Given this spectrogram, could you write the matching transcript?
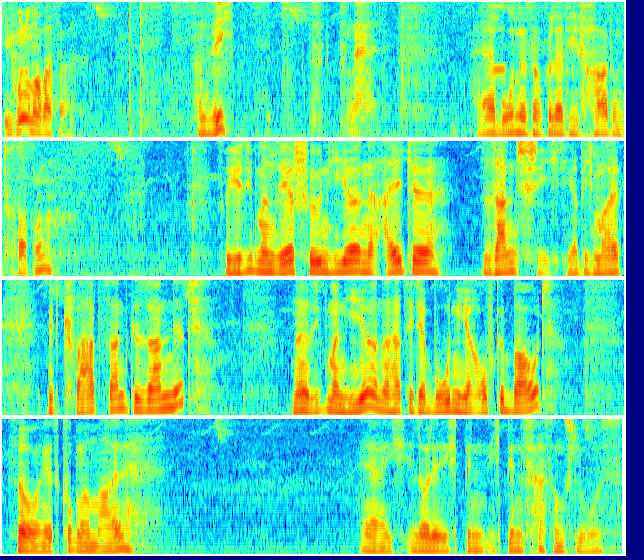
Ich hole mal Wasser. An sich, der Boden ist auch relativ hart und trocken. So, hier sieht man sehr schön hier eine alte Sandschicht. Die habe ich mal mit Quarzsand gesandet. Na, sieht man hier und dann hat sich der Boden hier aufgebaut. So, und jetzt gucken wir mal. Ja, ich, Leute, ich bin, ich bin fassungslos.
